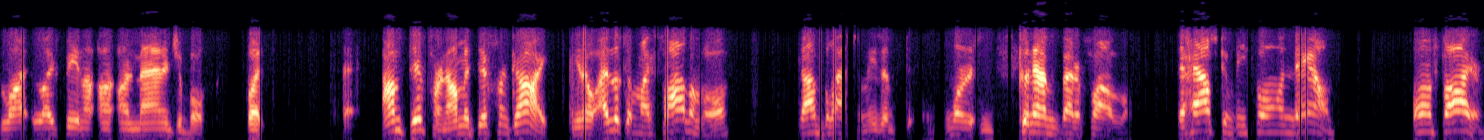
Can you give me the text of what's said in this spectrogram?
life being un- unmanageable, but I'm different. I'm a different guy. You know, I look at my father-in-law. God bless him. He's a one. Of, the, Couldn't have a better father-in-law. The house could be falling down, on fire.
